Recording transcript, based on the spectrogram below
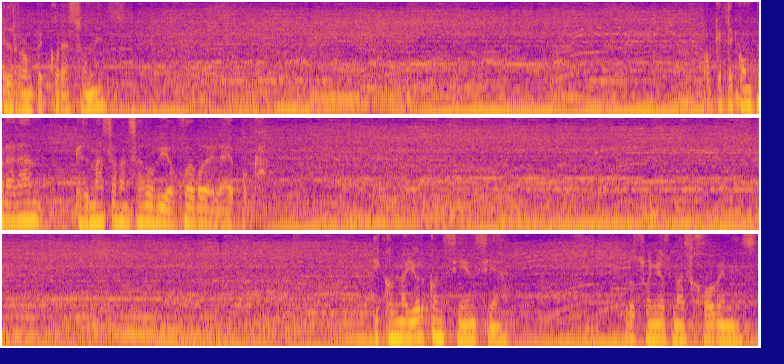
el rompecorazones. O que te compraran el más avanzado videojuego de la época. Y con mayor conciencia, los sueños más jóvenes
